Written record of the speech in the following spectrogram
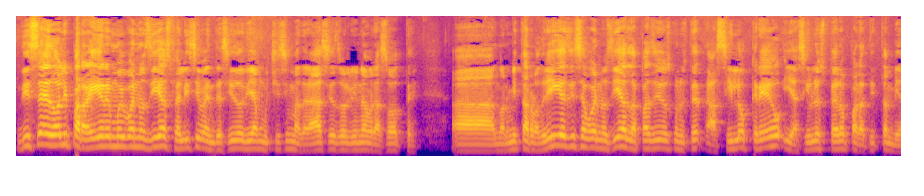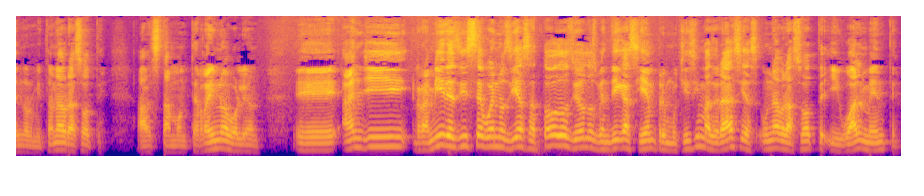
Dice Dolly Parraguirre, muy buenos días, feliz y bendecido día. Muchísimas gracias, Dolly, un abrazote. Uh, Normita Rodríguez dice buenos días, la paz de Dios con usted. Así lo creo y así lo espero para ti también, Normita. Un abrazote. Hasta Monterrey, Nuevo León. Eh, Angie Ramírez dice buenos días a todos, Dios los bendiga siempre. Muchísimas gracias, un abrazote igualmente.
